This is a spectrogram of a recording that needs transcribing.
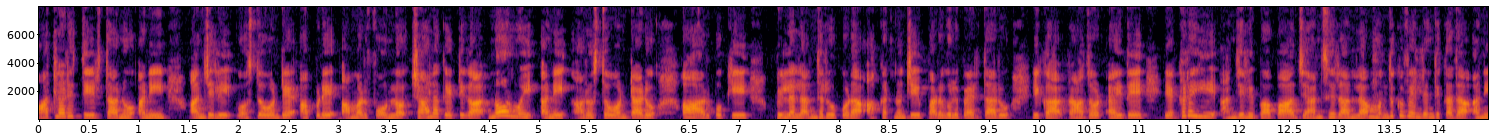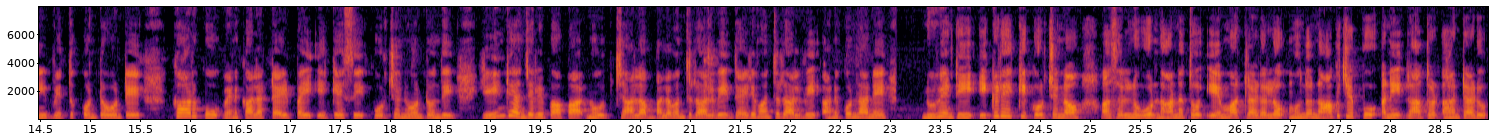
మాట్లాడి తీరుతాను అని అంజలి వస్తూ ఉంటే అప్పుడే అమర్ ఫోన్లో చాలా గట్టిగా నోర్ముయ్ అని అరుస్తూ ఉంటాడు. ఆ అరుపుకి పిల్లలందరూ కూడా అక్కడి నుంచి పరుగులు పెడతారు. ఇక రాథోడ్ అయితే ఎక్కడ ఈ అంజలి పాప? ఝాన్సీరాన్లా ముందుకు వెళ్ళింది కదా? అని వెతుక్కుంటూ ఉంటే కారుకు వెనకాల టైర్ పై ఎక్కేసి కూర్చొని ఉంటుంది. ఏంటి అంజలి పాప? నువ్వు చాలా బలవంతురాలివి ధైర్యవంతురాలివి అనుకున్నానే. నువ్వేంటి ఇక్కడ ఎక్కి కూర్చున్నావు? అసలు నువ్వు నాన్నతో ఏం మాట్లాడాలో ముందు నాకు చెప్పు అని రాథోడ్ అంటాడు.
